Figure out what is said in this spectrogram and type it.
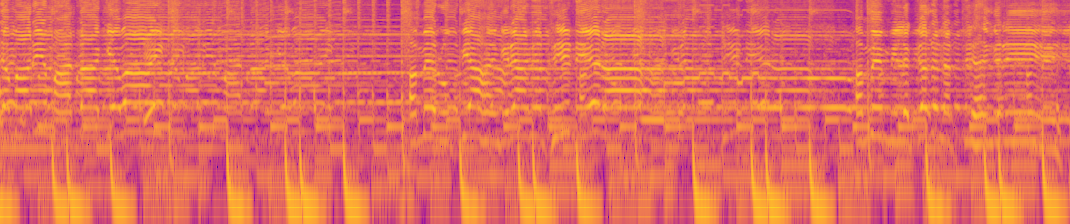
જ અમારી માતા અમે રૂપિયા હંગર્યા નથી ડેરા. અમે મિલકત નથી હંગરી.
